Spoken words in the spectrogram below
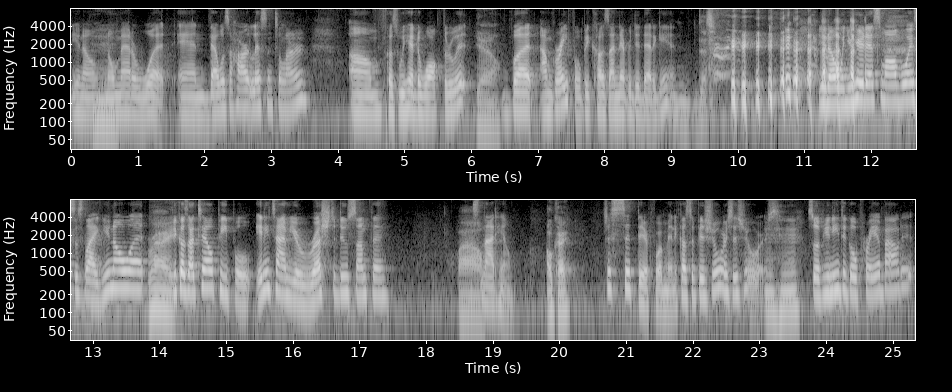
you know, no Mm-hmm. matter what. And that was a hard lesson to learn because we had to walk through it. Yeah. But I'm grateful because I never did that again. That's You know, when you hear that small voice, it's like, you know what? Right. Because I tell people, anytime you're rushed to do something, wow. it's not him. Okay. Just sit there for a minute, because if it's yours, it's yours. Mm-hmm. So if you need to go pray about it,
